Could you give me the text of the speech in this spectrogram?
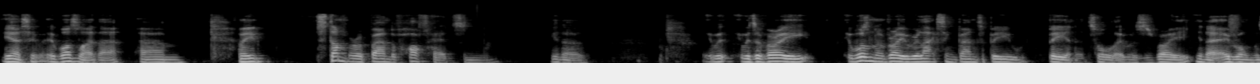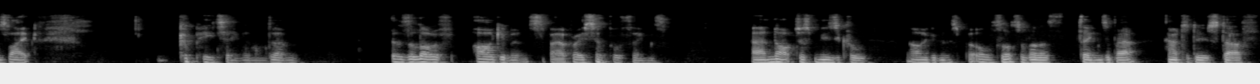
yes, it, it, was like that. Um, I mean, Stump were a band of hotheads, and you know, it was it was a very it wasn't a very relaxing band to be be in at all. It was very, you know, everyone was like competing, and um, there was a lot of arguments about very simple things, and uh, not just musical arguments, but all sorts of other things about how to do stuff.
